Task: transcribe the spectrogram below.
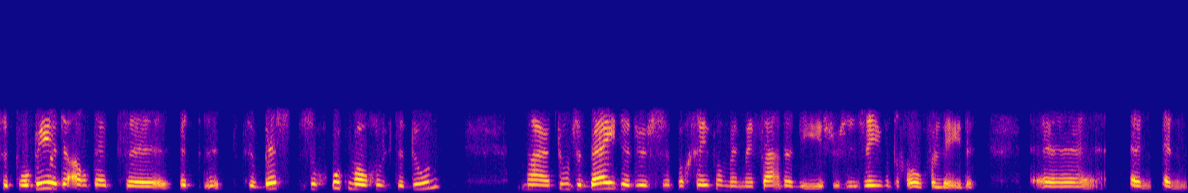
ze probeerden altijd uh, het, het best zo goed mogelijk te doen. Maar toen ze beide dus op een gegeven moment, mijn vader die is dus in 70 overleden. Uh, en, en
